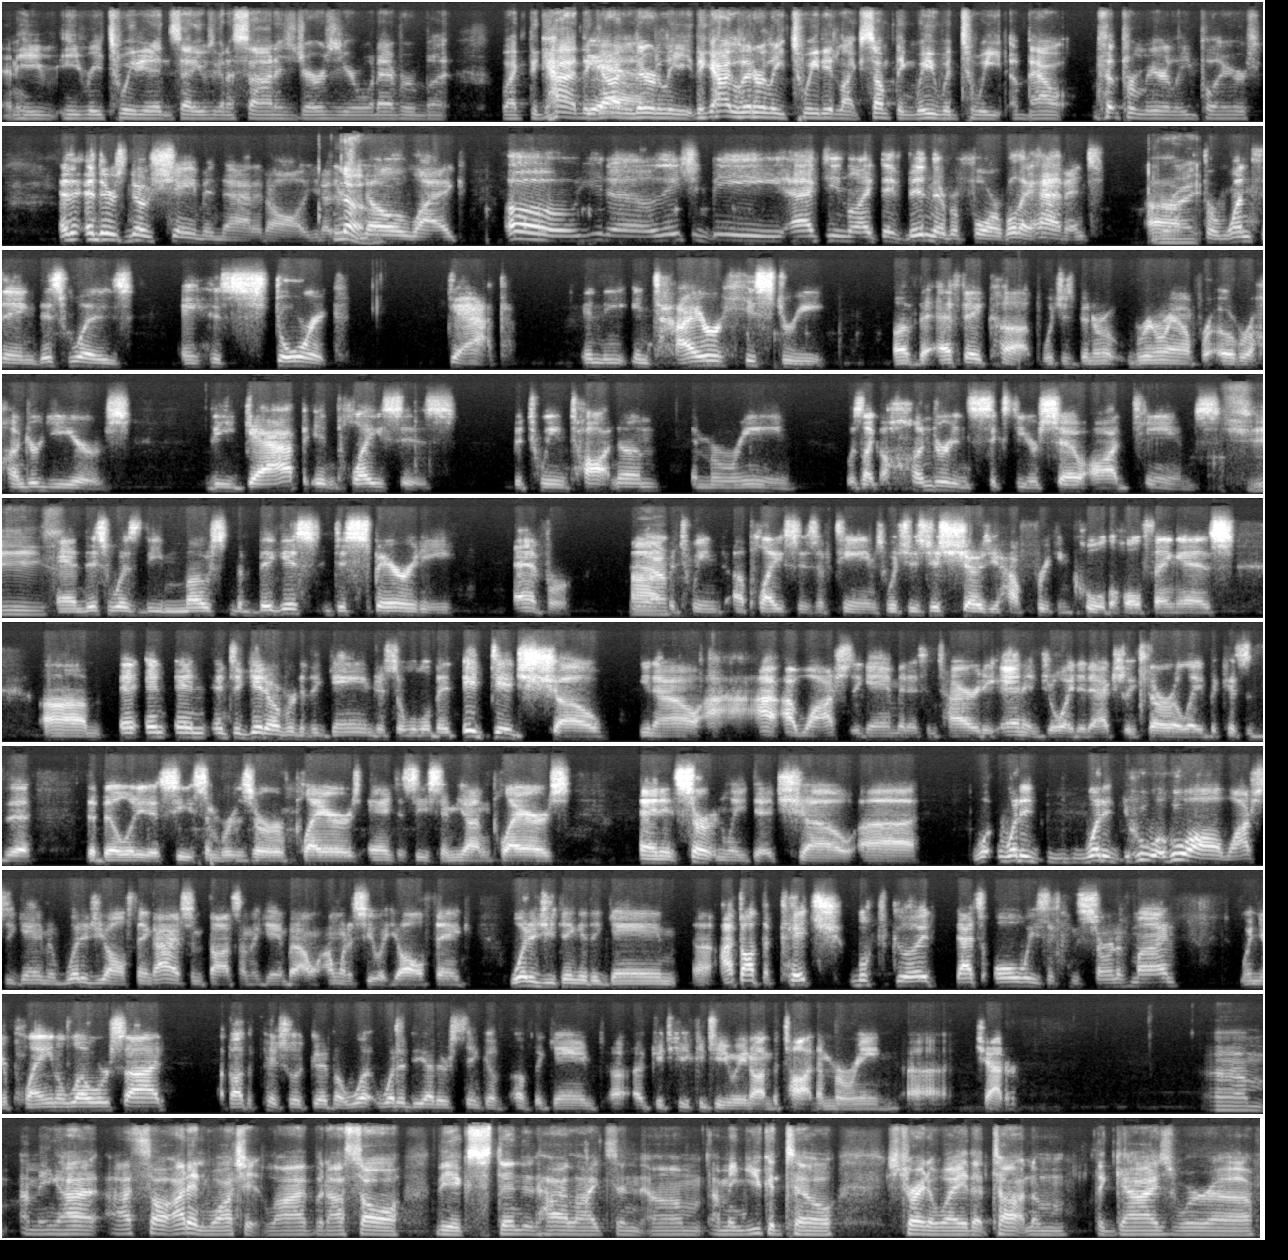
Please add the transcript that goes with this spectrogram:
and he he retweeted it and said he was going to sign his jersey or whatever. But like the guy, the yeah. guy literally, the guy literally tweeted like something we would tweet about the Premier League players. And, and there's no shame in that at all. You know, there's no, no like, oh, you know, they should be acting like they've been there before. Well, they haven't. Uh, right. For one thing, this was a historic gap in the entire history of the FA Cup, which has been around for over 100 years. The gap in places between Tottenham and Marine was like 160 or so odd teams. Jeez. And this was the most, the biggest disparity ever uh, between uh, places of teams, which is just shows you how freaking cool the whole thing is. Um, and, and, and, to get over to the game just a little bit, it did show, you know, I, I watched the game in its entirety and enjoyed it actually thoroughly because of the, the ability to see some reserve players and to see some young players. And it certainly did show. Uh, what, what did what did who who all watched the game and what did you all think? I have some thoughts on the game, but I, I want to see what you all think. What did you think of the game? Uh, I thought the pitch looked good. That's always a concern of mine when you're playing a lower side thought the pitch looked good, but what, what did the others think of, of the game? Uh, continuing on the Tottenham Marine uh, chatter. Um, I mean, I, I saw I didn't watch it live, but I saw the extended highlights, and um, I mean, you could tell straight away that Tottenham, the guys were uh,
